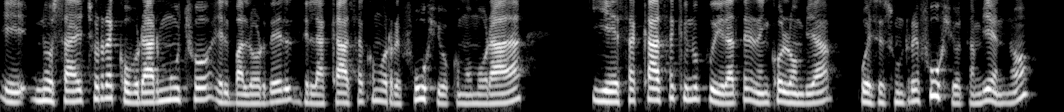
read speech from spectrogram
eh, nos ha hecho recobrar mucho el valor de, de la casa como refugio, como morada, y esa casa que uno pudiera tener en Colombia, pues es un refugio también, ¿no?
